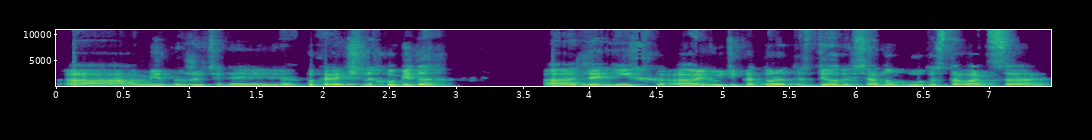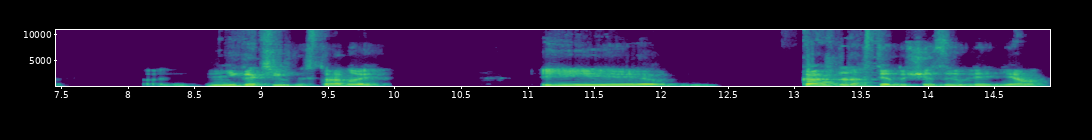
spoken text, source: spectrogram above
а, мирных жителей, покалеченных, убитых, а для них люди, которые это сделали, все равно будут оставаться э, негативной стороной. И каждый раз следующее заявление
